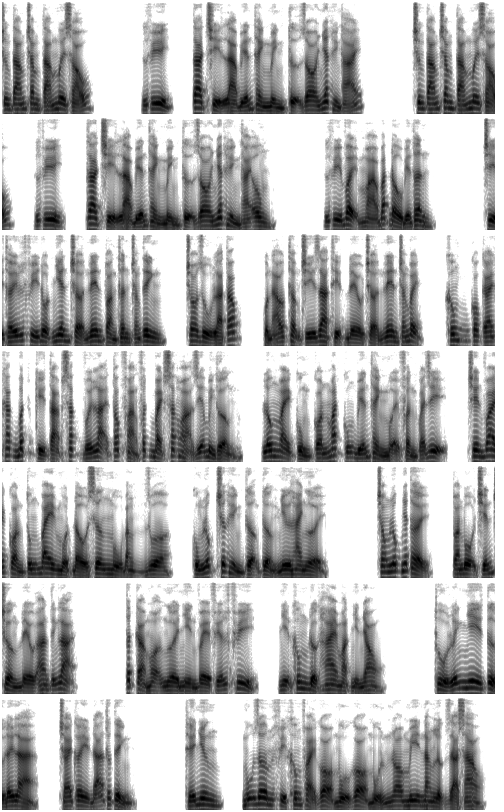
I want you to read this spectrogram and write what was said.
chương 886. Luffy, ta chỉ là biến thành mình tự do nhất hình thái chương 886. Luffy, ta chỉ là biến thành mình tự do nhất hình thái ông Luffy vậy mà bắt đầu biến thân chỉ thấy Luffy đột nhiên trở nên toàn thân trắng tinh cho dù là tóc quần áo thậm chí da thịt đều trở nên trắng bệnh không có cái khác bất kỳ tạp sắc với lại tóc phảng phất bạch sắc hỏa diễm bình thường lông mày cùng con mắt cũng biến thành mười phần quái dị trên vai còn tung bay một đầu xương mù bằng rùa cùng lúc trước hình tượng tưởng như hai người trong lúc nhất thời toàn bộ chiến trường đều an tĩnh lại tất cả mọi người nhìn về phía phi nhịn không được hai mặt nhìn nhau thủ lĩnh nhi từ đây là, trái cây đã thức tỉnh. Thế nhưng, mũ dơm phì không phải gõ mũ gõ mũ no mi năng lực giả sao?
